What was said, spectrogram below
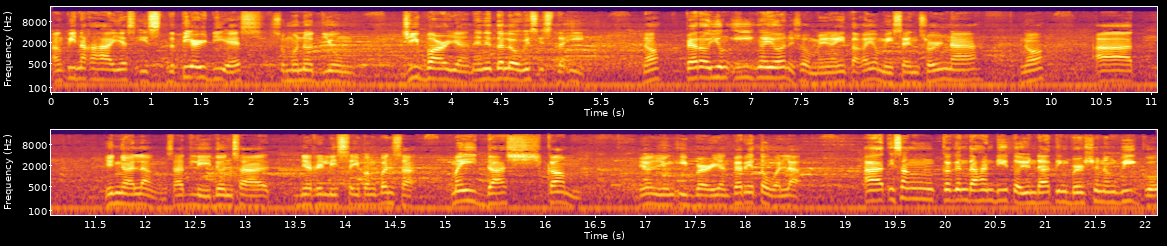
ang pinaka-highest is the TRDS, sumunod yung G variant and the lowest is the E no? Pero yung E ngayon, so may nakita kayo, may sensor na, no? At yun nga lang, sadly doon sa ni-release sa ibang bansa, may dash cam. Yun yung E variant, pero ito wala. At isang kagandahan dito, yung dating version ng Wigo,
